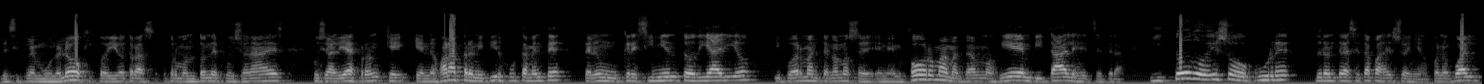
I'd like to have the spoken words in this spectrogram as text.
del sistema inmunológico y otras, otro montón de funcionalidades, funcionalidades que, nos van a permitir justamente tener un crecimiento diario y poder mantenernos en, forma, mantenernos bien, vitales, etcétera. Y todo eso ocurre durante las etapas de sueño, con lo cual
